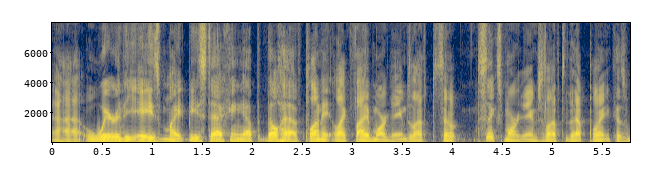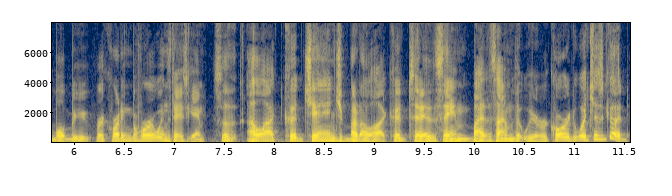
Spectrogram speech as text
uh, where the A's might be stacking up. They'll have plenty, like five more games left, so six more games left at that point because we'll be recording before Wednesday's game. So a lot could change, but a lot could stay the same by the time that we record, which is good.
